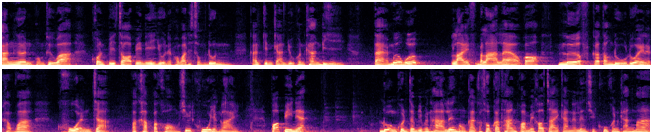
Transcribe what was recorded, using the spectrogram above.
การเงิน ผมถือว่าคนปีจอปีนี้อยู่ในภาวะที่สมดุล การกินการอยู่ค่อนข้างดี แต่เมื่อ work life balance แล้วก็ love ก็ต้องดูด้วยนะครับว่าควรจะประคับประคองชีวิตคู่อย่างไร เพราะปีนี้ดวงคุณจะมีปัญหาเรื่องของการกระทบกระทั่งความไม่เข้าใจกันในเรื่องชีวิตคู่ค่อนข้างมาก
